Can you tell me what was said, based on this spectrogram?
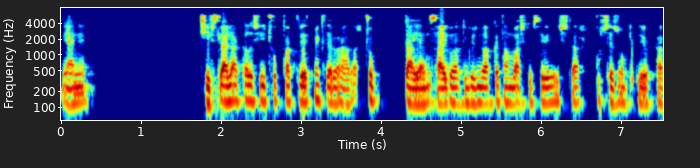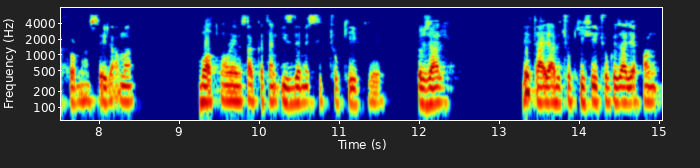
Yani Chiefs'le alakalı şeyi çok takdir etmekle beraber çok daha yani saygı olarak da gözünde hakikaten başka bir seviyede işler bu sezon playoff performansıyla ama Baltimore Ravens hakikaten izlemesi çok keyifli. Özel detaylarda çok iyi şeyi çok özel yapan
